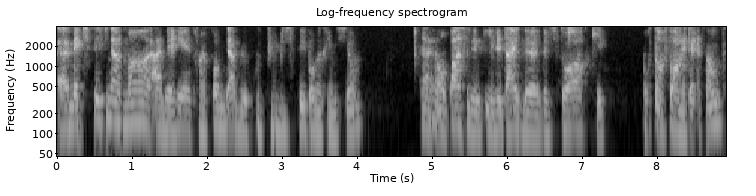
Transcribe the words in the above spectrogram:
mais qui s'est finalement avéré être un formidable coup de publicité pour notre émission. Euh, on passe les, les détails de, de l'histoire qui est pourtant fort intéressante.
